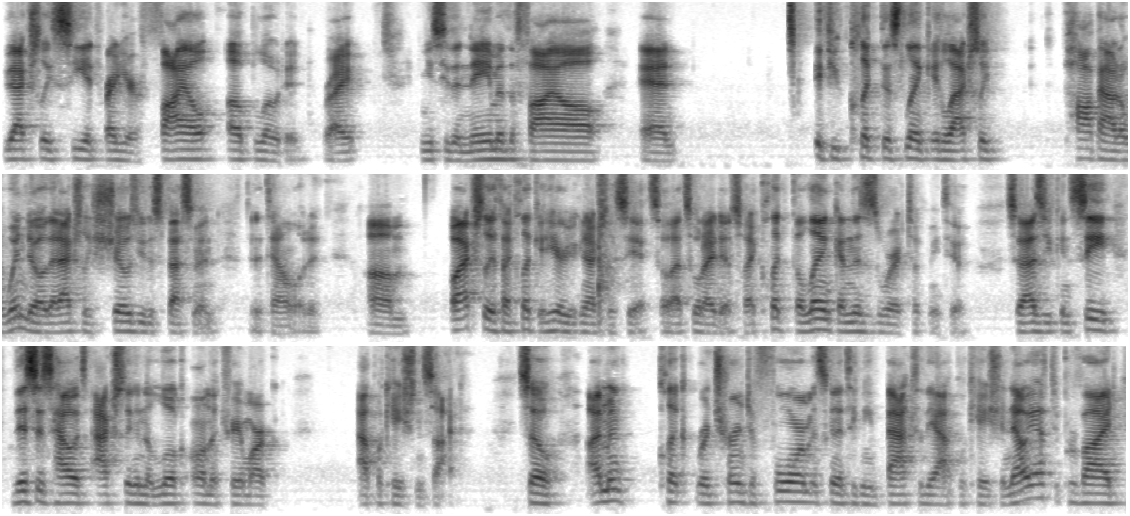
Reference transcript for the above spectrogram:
you actually see it right here, file uploaded, right? And you see the name of the file. And if you click this link, it'll actually pop out a window that actually shows you the specimen that it downloaded. Um, well, actually, if I click it here, you can actually see it. So that's what I did. So I clicked the link and this is where it took me to. So as you can see, this is how it's actually going to look on the trademark application side. So I'm going to click return to form. It's going to take me back to the application. Now we have to provide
